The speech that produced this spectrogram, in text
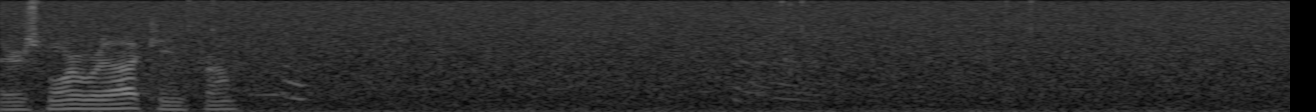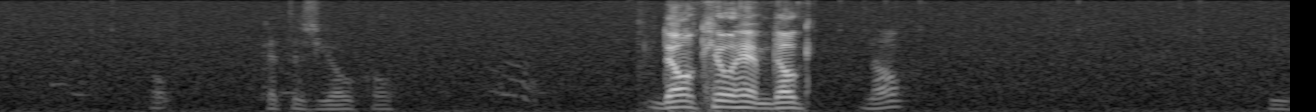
There's more where that came from. Oh, get this yokel. Don't kill him. Don't. No? He's...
